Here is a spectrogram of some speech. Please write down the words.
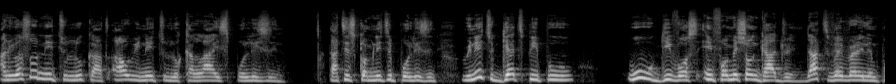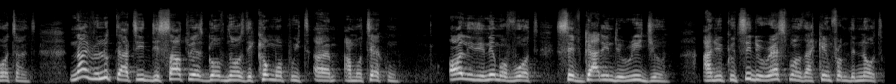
And we also need to look at how we need to localize policing, that is community policing. We need to get people who will give us information gathering. That's very, very important. Now, if you look at it, the Southwest governors, they come up with um, Amotekun, all in the name of what? Safeguarding the region. And you could see the response that came from the north.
